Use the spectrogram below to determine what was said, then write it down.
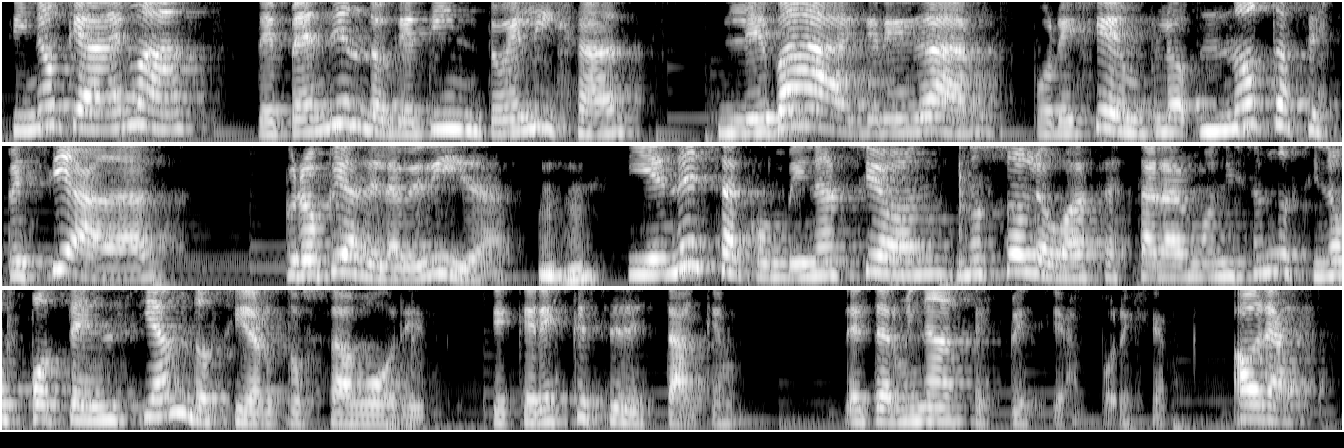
sino que además, dependiendo qué tinto elijas, le va a agregar, por ejemplo, notas especiadas propias de la bebida. Y en esa combinación no solo vas a estar armonizando, sino potenciando ciertos sabores que querés que se destaquen. Determinadas especias, por ejemplo. Ahora,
